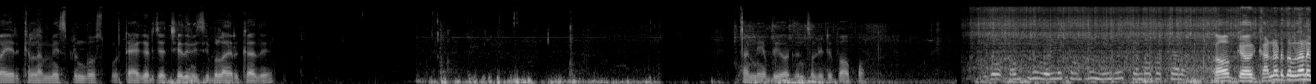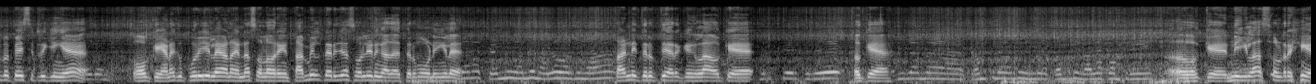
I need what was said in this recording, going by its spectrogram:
வயருக்கு எல்லாமே ஸ்ப்ரிங் ஹவுஸ் போட்டு டேக் அடிச்சாச்சு. எதுவும் விசிபிளாக இருக்காது. தண்ணி எப்படி வருதுன்னு சொல்லிட்டு பார்ப்போம். ஓகே ஓகே கன்னடத்தில் தானே இப்போ பேசிகிட்டு இருக்கீங்க ஓகே எனக்கு புரியல. ஆனால் என்ன சொல்ல வரீங்க தமிழ் தெரிஞ்சால் சொல்லிடுங்க. அதை திரும்பவும் நீங்களே. தண்ணி திருப்தியாக இருக்குங்களா? ஓகே இருக்குது. ஓகே ஓகே நீங்களா சொல்கிறீங்க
